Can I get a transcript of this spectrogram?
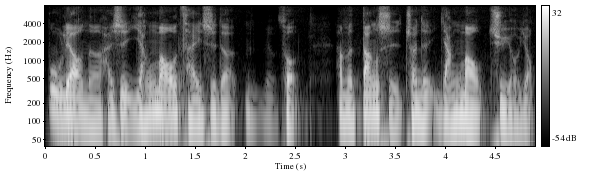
布料呢还是羊毛材质的。嗯，没有错，他们当时穿着羊毛去游泳。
